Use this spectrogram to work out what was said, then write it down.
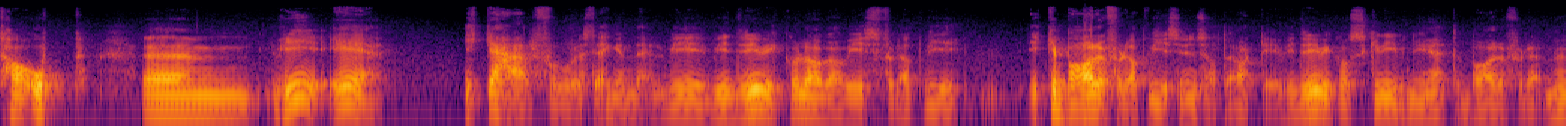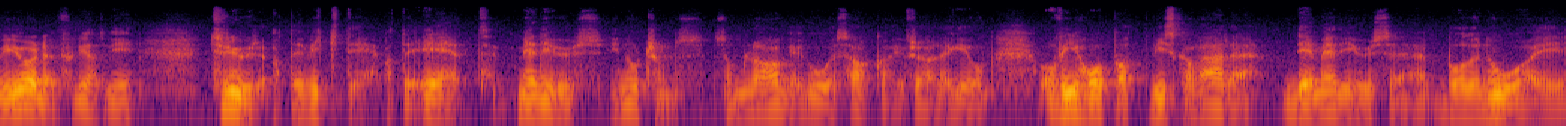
ta opp. Um, vi er ikke her for vår egen del. Vi, vi driver ikke og lager avis for at vi Ikke bare fordi at vi syns det er artig. Vi driver ikke og skriver nyheter bare for det. Men vi gjør det fordi at vi tror at det er viktig at det er et mediehus i Nord-Troms som lager gode saker fra regionen. Og vi håper at vi skal være det mediehuset både nå og i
